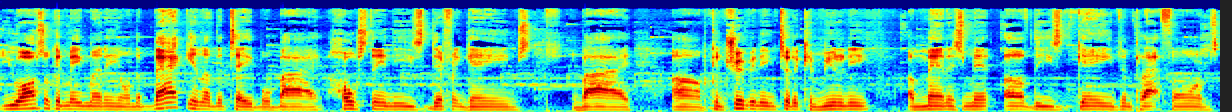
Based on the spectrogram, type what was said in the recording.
you also could make money on the back end of the table by hosting these different games, by um, contributing to the community a management of these games and platforms.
